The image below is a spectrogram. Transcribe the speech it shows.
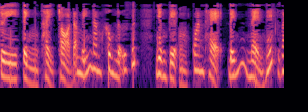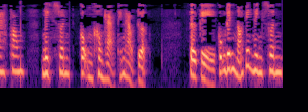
Tuy tình thầy trò đã mấy năm không nỡ dứt, nhưng việc quan hệ đến nền nếp gia phong, Nghinh Xuân cũng không làm thế nào được. Từ kỳ cũng đến nói với Nghinh Xuân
